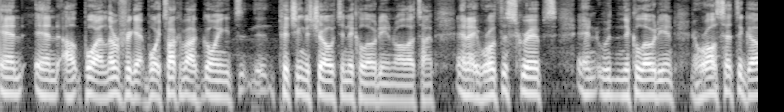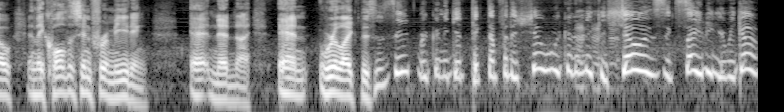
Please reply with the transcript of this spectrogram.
And and uh, boy, I'll never forget. Boy, talk about going to, pitching the show to Nickelodeon all that time. And I wrote the scripts and with Nickelodeon, and we're all set to go. And they called us in for a meeting, uh, Ned and I. And we're like, "This is it. We're going to get picked up for the show. We're going to make a show. It's exciting. Here we go."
